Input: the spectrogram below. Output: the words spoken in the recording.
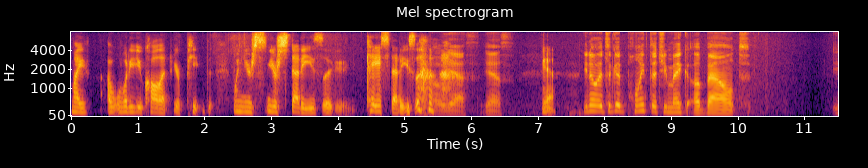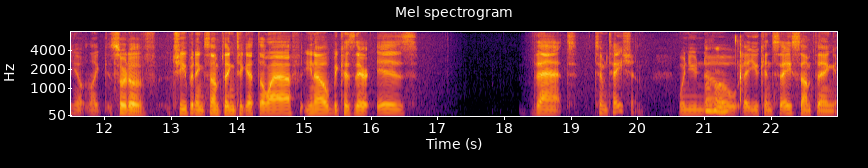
my uh, what do you call it? Your when your your studies, uh, case studies. oh yes, yes. Yeah. You know, it's a good point that you make about you know, like sort of cheapening something to get the laugh, you know, because there is that temptation when you know mm-hmm. that you can say something.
